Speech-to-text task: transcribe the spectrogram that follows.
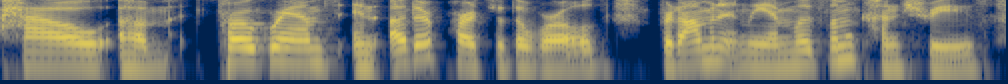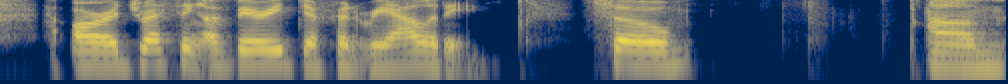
how um, programs in other parts of the world, predominantly in Muslim countries, are addressing a very different reality. So, um,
